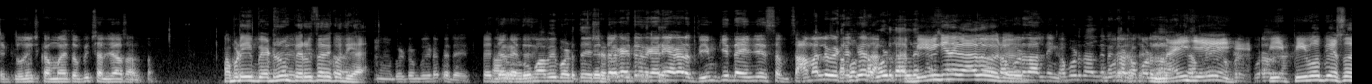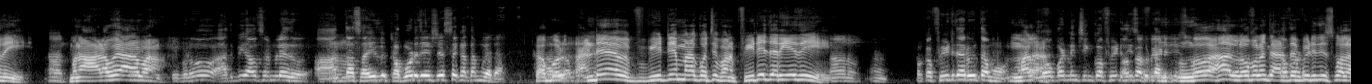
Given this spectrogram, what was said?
एक दो इंच कम है तो भी चल जाता था అప్పుడు ఈ బెడ్రూమ్ పెరుగుతుంది కొద్దిగా. బెడ్రూమ్ కూడా పెద్ద పెద్దగా అవుతుంది. రూమ్ అవి పడితే పెద్దగా అవుతుంది కానీ అక్కడ భీమ్ కింద ఏం చేస్తాం? సామాన్లు పెట్టచ్చు కదా? భీమి కింద. నైజీ. పిఓపి వస్తుంది. మనం ఆడపోయి ఆడ- ఇప్పుడు అది బి అవసరం లేదు. ఆ అంత సైజు కబోర్డ్ చేసేస్తే కథం కదా. కబోర్డ్ అంటే ఫీటే మనకు వచ్చి మన ఫీటే జరిగేది. ఒక ఫీడ్ జరుగుతాము. లోపల నుంచి ఇంకో ఫీడ్ తీసుకుంటాం లోపల నుంచి అర్ధ ఫీడ్ తీసుకోవాలి?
